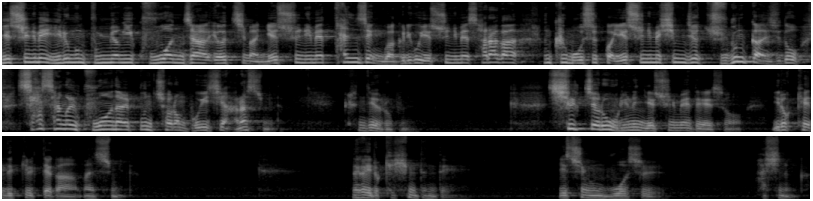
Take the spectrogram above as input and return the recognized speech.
예수님의 이름은 분명히 구원자였지만 예수님의 탄생과 그리고 예수님의 살아가는 그 모습과 예수님의 심지어 죽음까지도 세상을 구원할 뿐처럼 보이지 않았습니다. 그런데 여러분, 실제로 우리는 예수님에 대해서 이렇게 느낄 때가 많습니다. 내가 이렇게 힘든데 예수님은 무엇을 하시는가?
